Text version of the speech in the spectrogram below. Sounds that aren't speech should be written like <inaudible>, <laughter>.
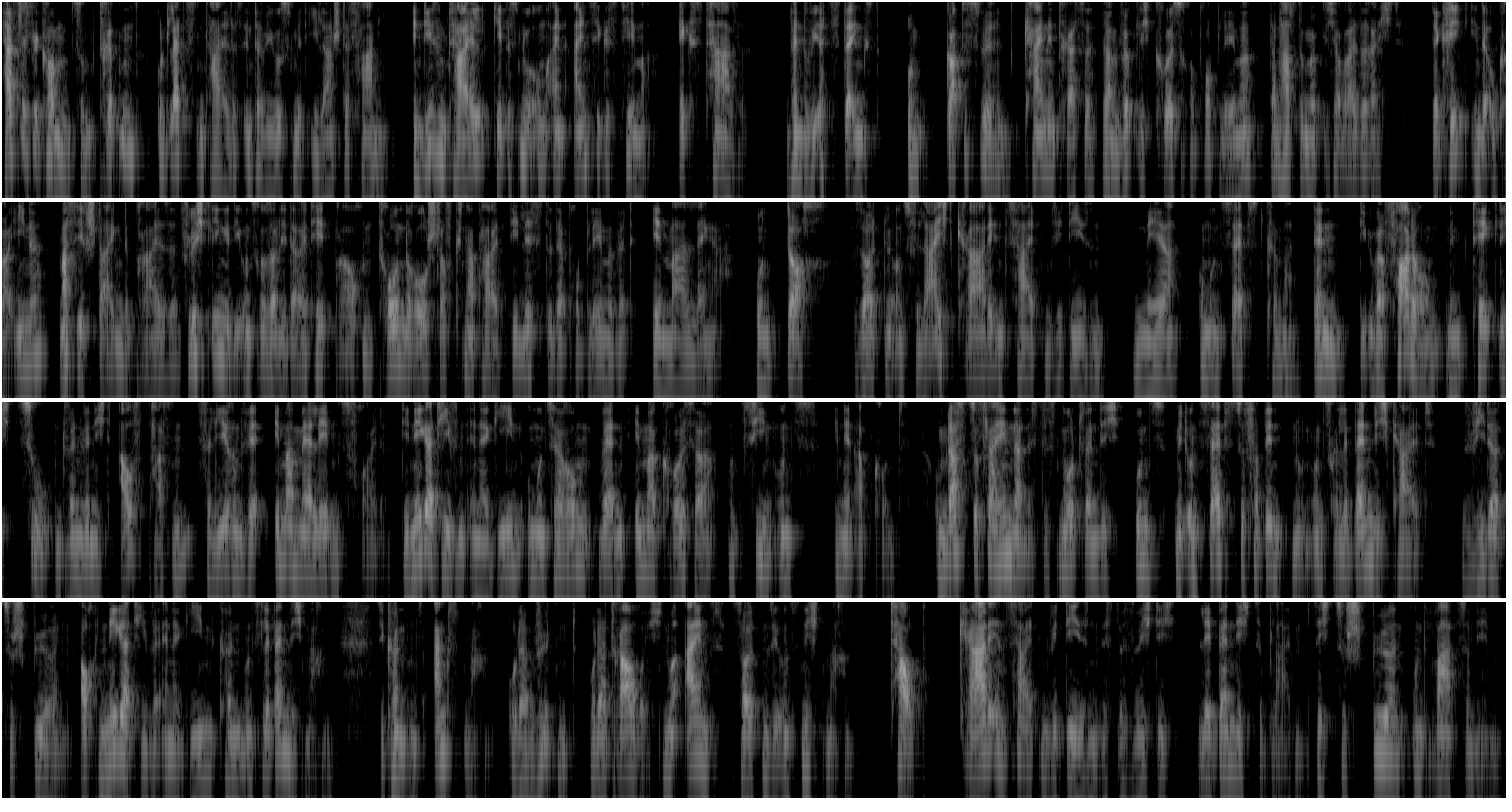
Herzlich willkommen zum dritten und letzten Teil des Interviews mit Ilan Stefani. In diesem Teil geht es nur um ein einziges Thema, Ekstase. Wenn du jetzt denkst, um Gottes Willen, kein Interesse, wir haben wirklich größere Probleme, dann hast du möglicherweise recht. Der Krieg in der Ukraine, massiv steigende Preise, Flüchtlinge, die unsere Solidarität brauchen, drohende Rohstoffknappheit, die Liste der Probleme wird immer länger. Und doch sollten wir uns vielleicht gerade in Zeiten wie diesen mehr um uns selbst kümmern. Denn die Überforderung nimmt täglich zu und wenn wir nicht aufpassen, verlieren wir immer mehr Lebensfreude. Die negativen Energien um uns herum werden immer größer und ziehen uns in den Abgrund. Um das zu verhindern, ist es notwendig, uns mit uns selbst zu verbinden und unsere Lebendigkeit wieder zu spüren. Auch negative Energien können uns lebendig machen. Sie können uns Angst machen oder wütend oder traurig. Nur eins sollten sie uns nicht machen. Taub. Gerade in Zeiten wie diesen ist es wichtig, lebendig zu bleiben, sich zu spüren und wahrzunehmen.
